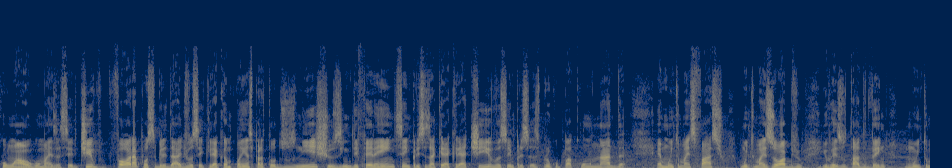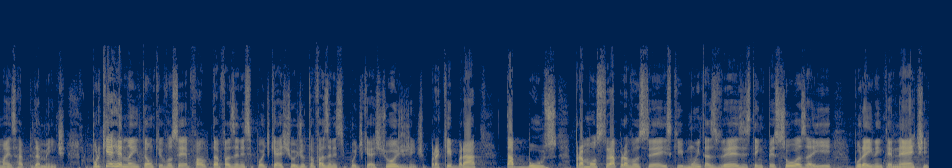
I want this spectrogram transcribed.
com algo mais assertivo. Fora a possibilidade de você criar campanhas para todos os nichos, indiferentes, sem precisar criar criativo, sem precisar se preocupar com nada. É muito mais fácil, muito mais óbvio e o resultado vem muito mais rapidamente. Por que, Renan, então, que você está fazendo esse podcast hoje? Eu estou fazendo esse podcast hoje, gente, para quebrar tabus, para mostrar para vocês que muitas vezes tem pessoas aí por aí na internet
